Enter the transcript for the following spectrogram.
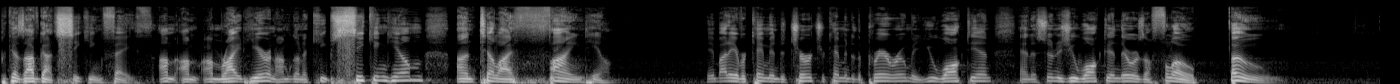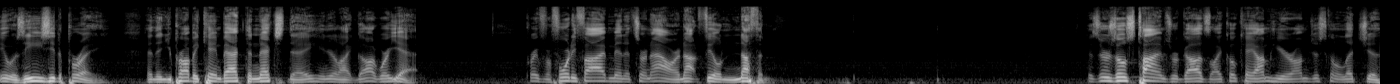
because I've got seeking faith. I'm, I'm, I'm right here and I'm going to keep seeking Him until I find Him. Anybody ever came into church or came into the prayer room and you walked in, and as soon as you walked in, there was a flow. Boom. It was easy to pray. And then you probably came back the next day and you're like, God, where you at? Pray for 45 minutes or an hour, not feel nothing. Because there's those times where God's like, okay, I'm here. I'm just going to let you,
